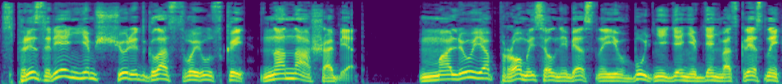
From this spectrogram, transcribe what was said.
с презрением щурит глаз свой узкий на наш обед. Молю я промысел небесный, и в будний день и в день воскресный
